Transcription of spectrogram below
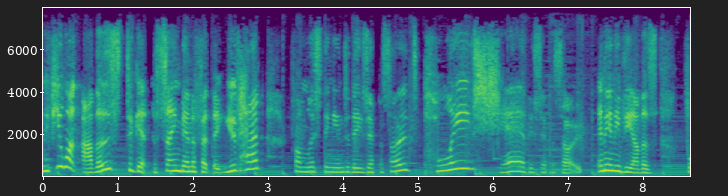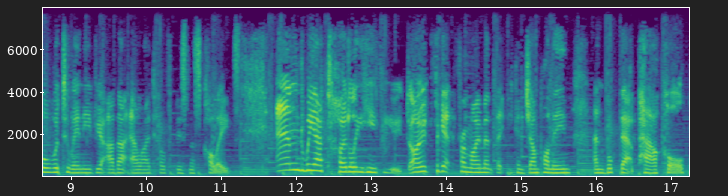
And if you want others to get the same benefit that you've had from listening into these episodes, please share this episode and any of the others forward to any of your other allied health business colleagues. And we are totally here for you. Don't forget for a moment that you can jump on in and book that power call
